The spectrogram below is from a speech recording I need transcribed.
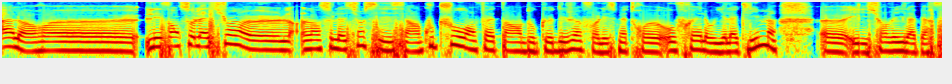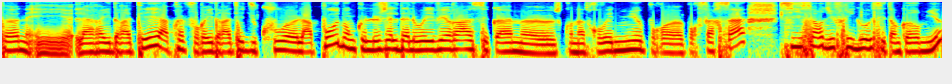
Alors, euh, les insolations, l'insolation, c'est un coup de chaud en fait. Hein. Donc déjà, il faut aller se mettre au frais là où il y a la clim et surveiller la personne et la réhydrater. Après, faut réhydrater du coup la peau. Donc le gel d'aloe vera, c'est quand même ce qu'on a trouvé de mieux pour pour faire ça. S'il sort du frigo, c'est encore mieux.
